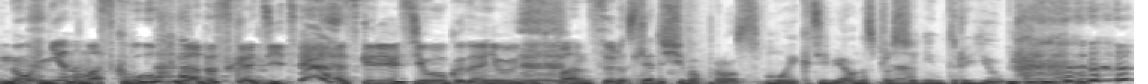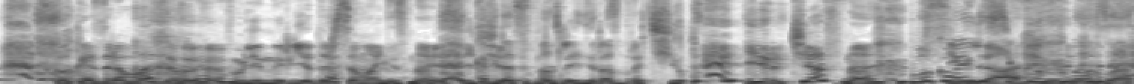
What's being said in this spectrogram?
Ну, не на Москву надо сходить, а, скорее всего, куда-нибудь в диспансер. Следующий вопрос мой к тебе. У нас просто сегодня интервью. Сколько я зарабатываю? Блин, Ир, я даже сама не знаю, если Когда ты последний раз дрочил? Ир, честно? Буквально Всегда. секунду назад.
